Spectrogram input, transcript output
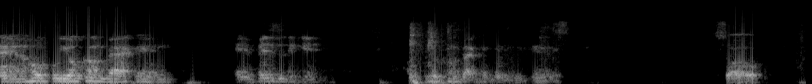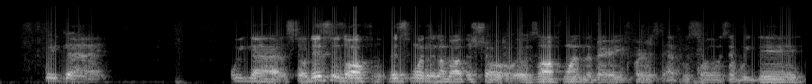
and hopefully you'll come back and and visit again. Hopefully you'll come back and visit again. So we got we got so this is off this one that I'm about to show. It was off one of the very first episodes that we did.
